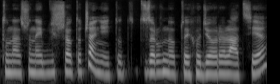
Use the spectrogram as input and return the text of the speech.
to nasze najbliższe otoczenie. I to, to zarówno tutaj chodzi o relacje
